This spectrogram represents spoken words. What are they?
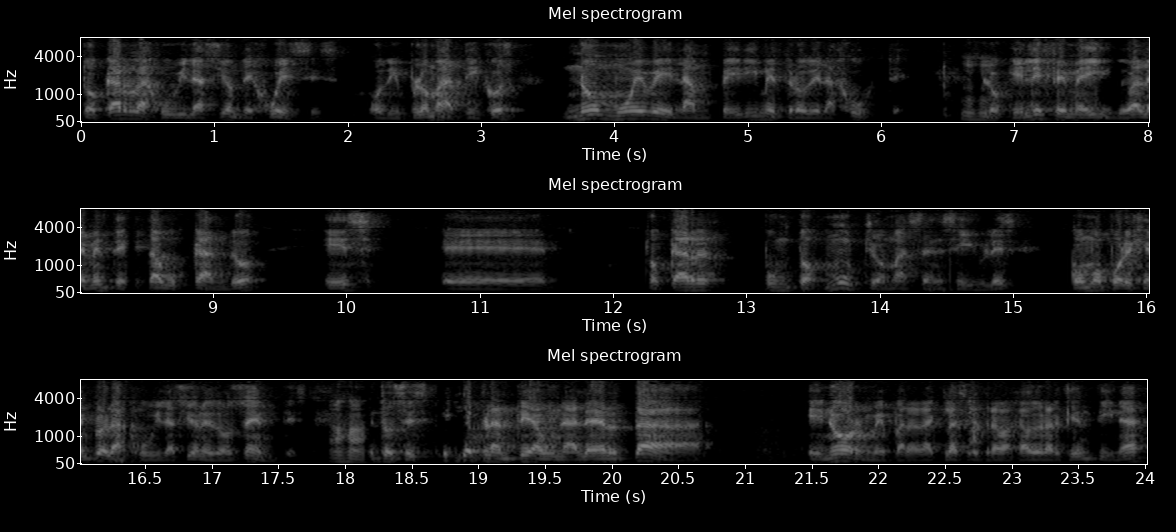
tocar la jubilación de jueces o diplomáticos no mueve el amperímetro del ajuste. Lo que el FMI indudablemente está buscando es eh, tocar puntos mucho más sensibles, como por ejemplo las jubilaciones docentes. Entonces, esto plantea una alerta enorme para la clase trabajadora argentina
